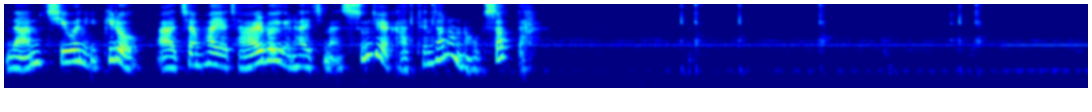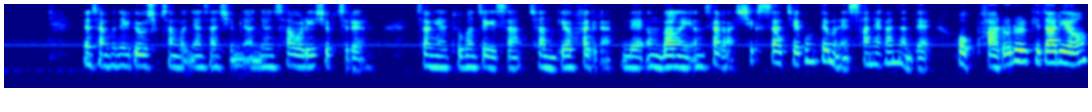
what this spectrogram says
남치원이 비록 아첨하여 잘 보이긴 하지만 승재 같은 자는 없었다. 연산군 1교 53권 연산 10년 연 4월 27일 정해 두 번째 기사 전교하기라 내 응방의 응사가 식사 제공 때문에 산에 갔는데 혹 파루를 기다려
